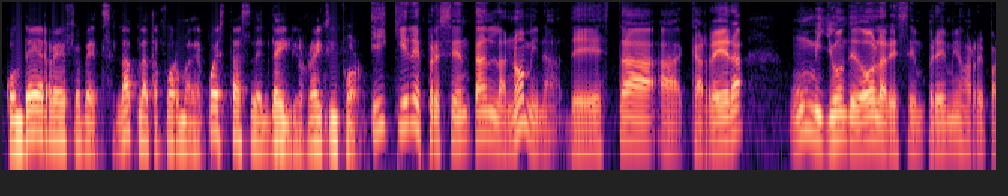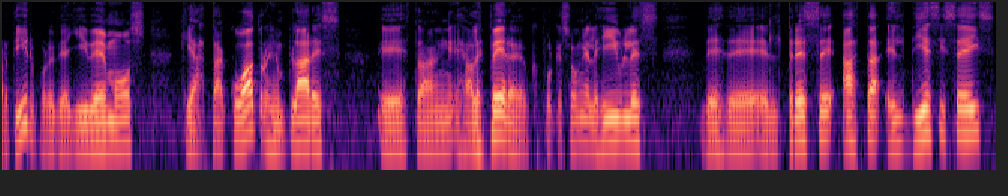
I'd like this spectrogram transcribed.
con DRF Bets, la plataforma de apuestas del Daily Racing Form. Y quienes presentan la nómina de esta ah, carrera, un millón de dólares en premios a repartir, porque de allí vemos que hasta cuatro ejemplares eh, están a la espera, porque son elegibles desde el 13 hasta el 16.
